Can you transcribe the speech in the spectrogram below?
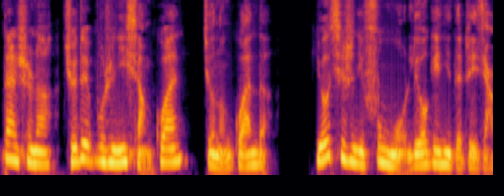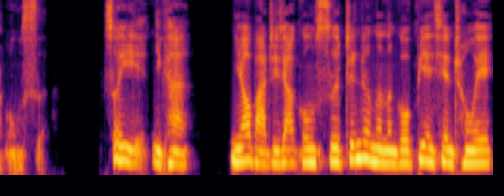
但是呢，绝对不是你想关就能关的，尤其是你父母留给你的这家公司。所以你看。你要把这家公司真正的能够变现成为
